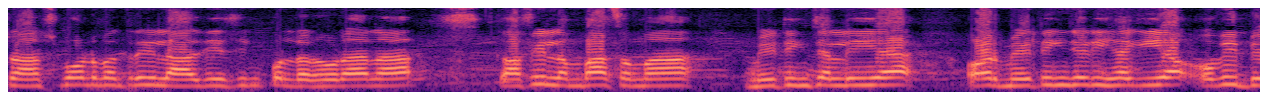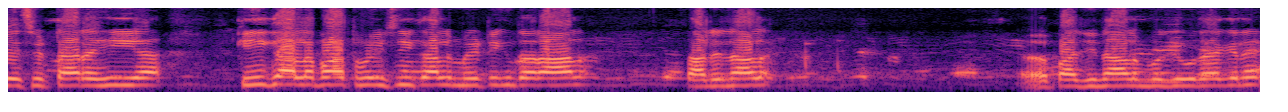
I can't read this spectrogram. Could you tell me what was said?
ਟਰਾਂਸਪੋਰਟ ਮੰਤਰੀ ਲਾਲਜੀਤ ਸਿੰਘ ਭੁੱਲਰ ਹੋਰਾਂ ਨਾਲ ਕਾਫੀ ਲੰਬਾ ਸਮਾਂ ਮੀਟਿੰਗ ਚੱਲੀ ਹੈ ਔਰ ਮੀਟਿੰਗ ਜਿਹੜੀ ਹੈਗੀ ਆ, ਉਹ ਵੀ ਬੇਸਿੱਟਾ ਰਹੀ ਆ ਕੀ ਗੱਲਬਾਤ ਹੋਈ ਸੀ ਕੱਲ ਮੀਟਿੰਗ ਦੌਰਾਨ? ਸਾਡੇ ਨਾਲ ਭਾਜੀ ਨਾਲ ਮੌਜੂਦ ਹੈਗੇ ਨੇ।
